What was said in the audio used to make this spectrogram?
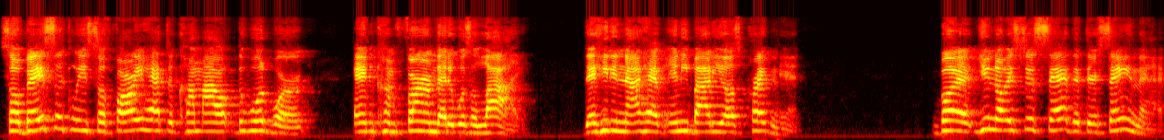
So basically, Safaree had to come out the woodwork and confirm that it was a lie, that he did not have anybody else pregnant. But, you know, it's just sad that they're saying that.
